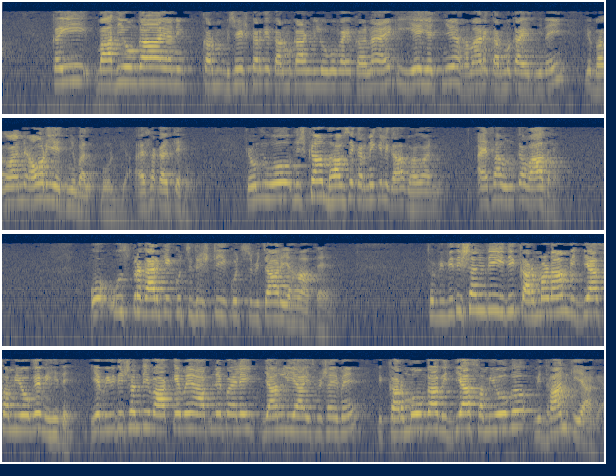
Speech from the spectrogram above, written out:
कई वादियों का, यानी कर्म, विशेष करके कर्मकांडी लोगों का यह कहना है कि ये यज्ञ हमारे कर्म का यज्ञ नहीं, ये भगवान ने और यज्ञ बल बोल दिया। ऐसा कहते हैं। क्योंकि वो निष्काम भाव से करने के लिए कहा भगवान ने। ऐसा उनका वाद है। वो उस प्रकार की कुछ दृष्टि, कुछ विचार यहाँ आते हैं। तो विविधिशंधि यदि कर्मणाम विद्या संयोग विहित। ये विविधिशंधि वाक्य में आपने पहले जान लिया इस विषय में कि कर्मों का विद्या संयोग विधान किया गया।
